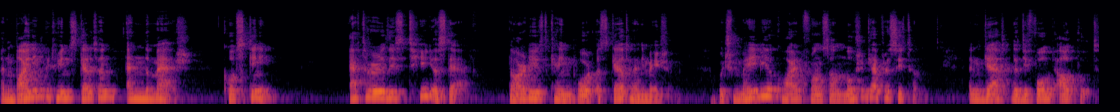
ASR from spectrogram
and binding between skeleton and the mesh, called skinning. After this tedious step, the artist can import a skeletal animation, which may be acquired from some motion capture system, and get the deformed output.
